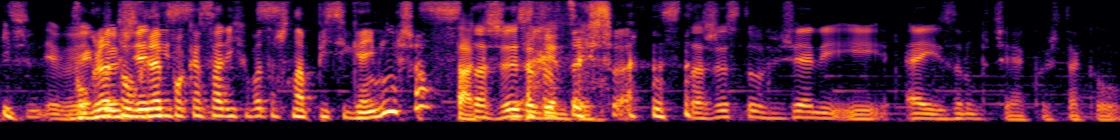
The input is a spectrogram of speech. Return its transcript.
I, w ogóle tą grę pokazali chyba też na PC Gaming Show? Tak, stażystów, stażystów wzięli i ej, zróbcie jakąś taką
